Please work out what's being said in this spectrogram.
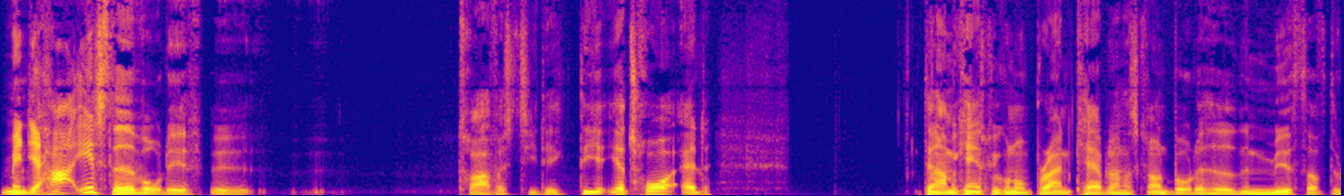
Men jeg har et sted, hvor det øh, træffes tit. Ikke? Det, jeg tror, at den amerikanske økonom Brian Kaplan har skrevet en bog, der hedder The Myth of the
